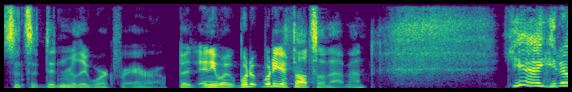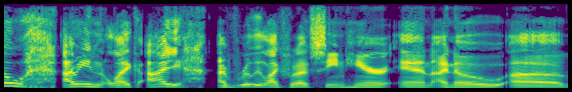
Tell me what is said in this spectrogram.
since it didn't really work for Arrow. But anyway, what what are your thoughts on that, man? Yeah, you know, I mean, like I I've really liked what I've seen here, and I know uh,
